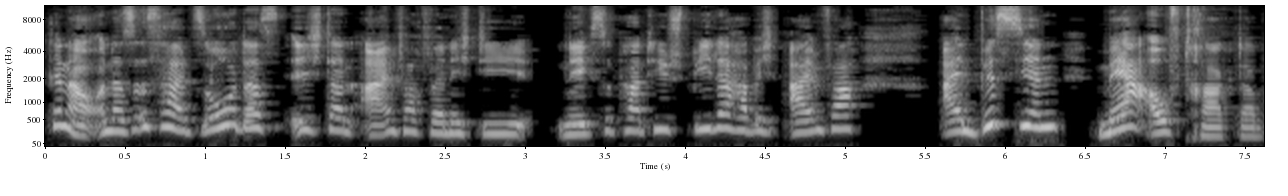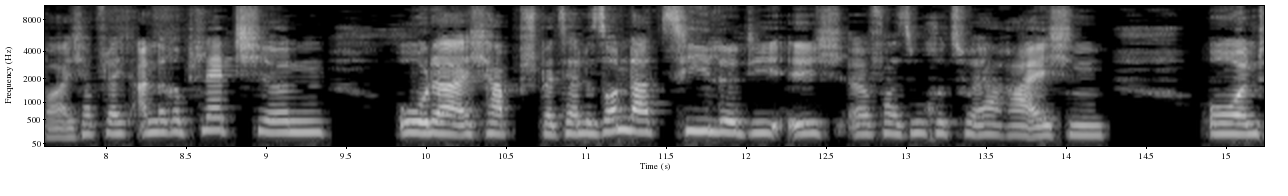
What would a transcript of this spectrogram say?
Genau, und das ist halt so, dass ich dann einfach, wenn ich die nächste Partie spiele, habe ich einfach ein bisschen mehr Auftrag dabei. Ich habe vielleicht andere Plättchen oder ich habe spezielle Sonderziele, die ich äh, versuche zu erreichen. Und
